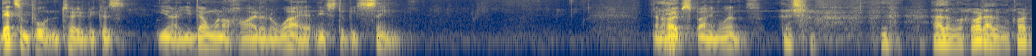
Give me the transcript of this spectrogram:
that's important too because you know you don't want to hide it away. It needs to be seen. And I hope Spain wins. A lo mejor, a lo mejor.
